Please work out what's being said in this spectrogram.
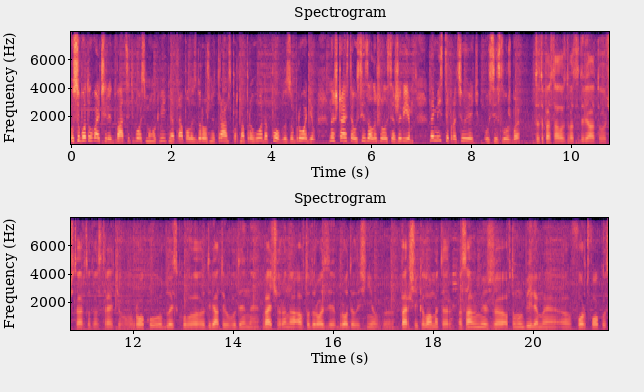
У суботу ввечері, 28 квітня, трапилась дорожньо-транспортна пригода поблизу бродів. На щастя, усі залишилися живі. На місці працюють усі служби. ДТП сталося 29.04.23 року, близько 9 години вечора на автодорозі Броди Лишнів перший кілометр, а саме між автомобілями Ford Focus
